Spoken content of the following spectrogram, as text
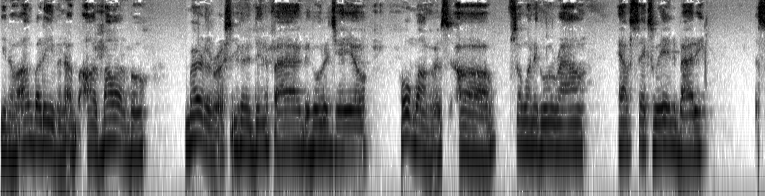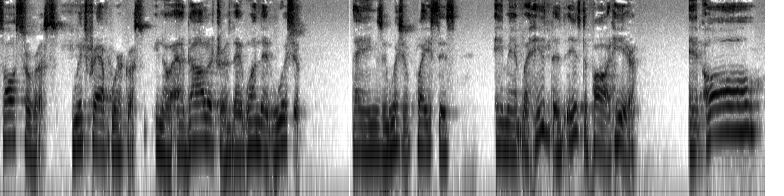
You know, unbelieving, abominable, murderers. You can identify. They go to jail. Whoremongers, uh, someone that go around have sex with anybody sorcerers, witchcraft workers, you know, idolaters, that one that worship things and worship places. Amen. But the, here's the part here. And all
